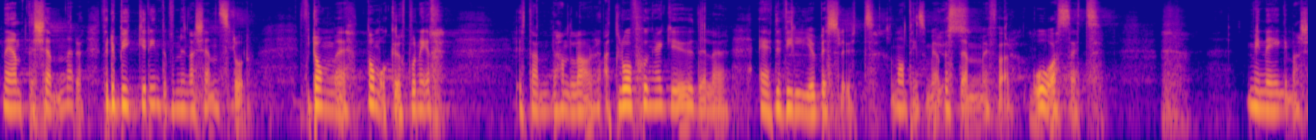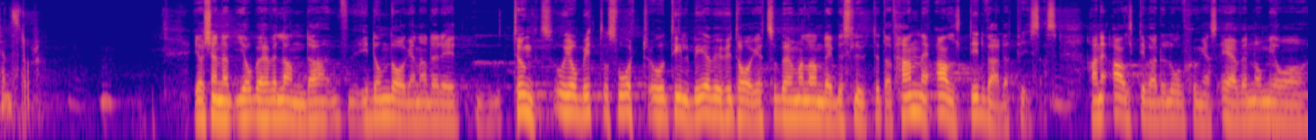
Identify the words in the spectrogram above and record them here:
när jag inte känner. För det bygger inte på mina känslor. För de, de åker upp och ner. Utan det handlar om att lovsjunga Gud eller ett viljebeslut. Någonting som jag bestämmer mig för oavsett mina egna känslor. Jag känner att jag behöver landa i de dagarna där det är tungt och jobbigt och svårt att tillbe överhuvudtaget så behöver man landa i beslutet att han är alltid värd att prisas. Han är alltid värd att lovsjungas även om jag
